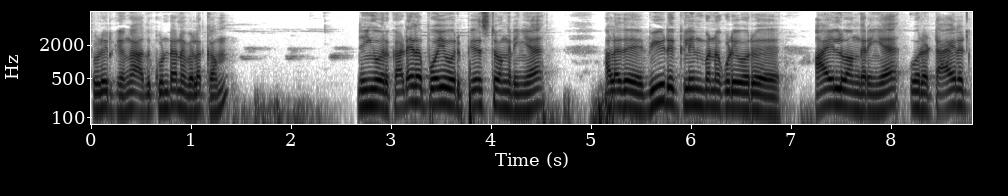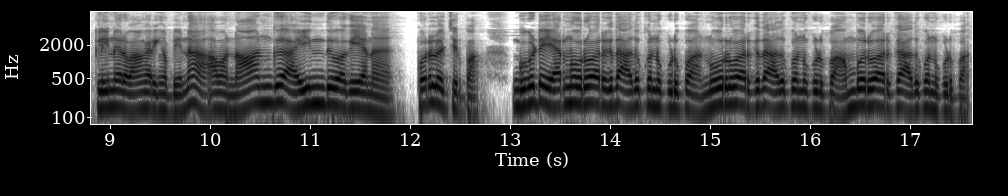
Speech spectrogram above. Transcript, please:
சொல்லியிருக்காங்க. அதுக்குண்டான விளக்கம் நீங்கள் ஒரு கடையில் போய் ஒரு பேஸ்ட் வாங்குறீங்க அல்லது வீடு க்ளீன் பண்ணக்கூடிய ஒரு ஆயில் வாங்குறீங்க ஒரு டாய்லெட் க்ளீனர் வாங்குறீங்க அப்படின்னா அவன் நான்கு ஐந்து வகையான பொருள் வச்சுருப்பான். உங்கள்கிட்ட இரநூறுவா இருக்குது அதுக்கு ஒன்று கொடுப்பான். நூறுரூவா இருக்குது அதுக்கு ஒன்று கொடுப்பான். ஐம்பது ரூபா இருக்குது அதுக்கு ஒன்று கொடுப்பான்.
